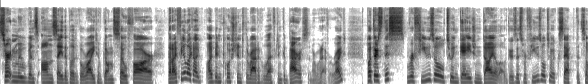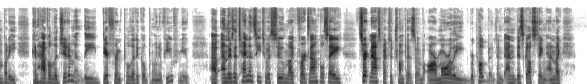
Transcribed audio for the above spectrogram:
certain movements on, say, the political right have gone so far that I feel like I've, I've been pushed into the radical left in comparison or whatever, right? But there's this refusal to engage in dialogue. There's this refusal to accept that somebody can have a legitimately different political point of view from you. Uh, and there's a tendency to assume, like, for example, say, certain aspects of Trumpism are morally repugnant and, and disgusting and, like,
